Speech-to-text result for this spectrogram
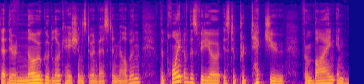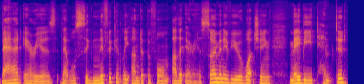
that there are no good locations to invest in Melbourne. The point of this video is to protect you from buying in bad areas that will significantly underperform other areas. So many of you are watching may be tempted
